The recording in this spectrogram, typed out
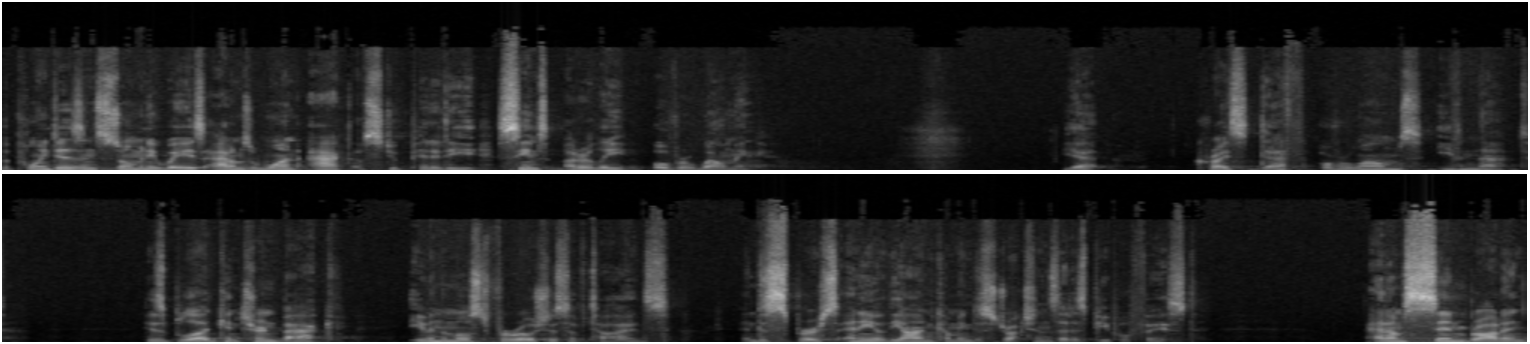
The point is, in so many ways, Adam's one act of stupidity seems utterly overwhelming. Yet, Christ's death overwhelms even that. His blood can turn back even the most ferocious of tides and disperse any of the oncoming destructions that his people faced. Adam's sin brought in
